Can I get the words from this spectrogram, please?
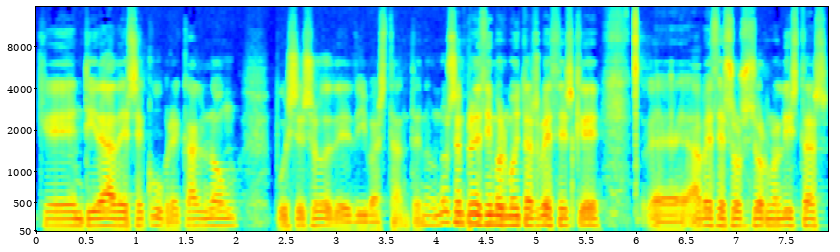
que entidade se cubre cal non, pois eso de, di bastante. Non? Nos sempre decimos moitas veces que eh, a veces os xornalistas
